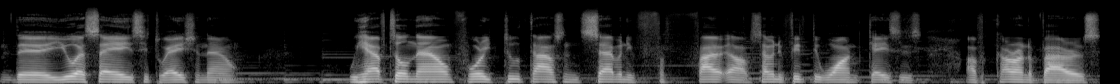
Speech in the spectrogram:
the USA situation now. We have till now 42,075, uh, 751 cases of coronavirus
